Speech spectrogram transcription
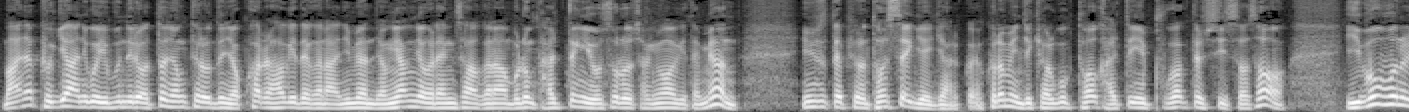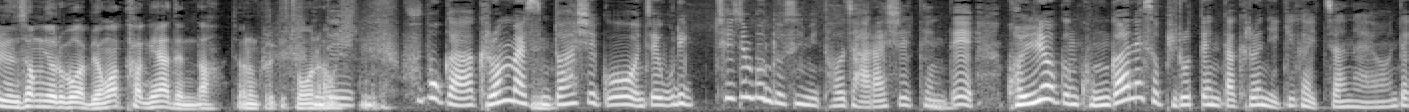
만약 그게 아니고 이분들이 어떤 형태로든 역할을 하게 되거나 아니면 영향력을 행사하거나 물론 갈등의 요소로 작용하게 되면 이준석 대표는 더 세게 얘기할 거예요. 그러면 이제 결국 더 갈등이 부각될 수 있어서 이 부분을 윤석열 후보가 명확하게 해야 된다. 저는 그렇게 조언하고 있습니다. 후보가 그런 말씀도 음. 하시고 이제 우리 최진분 교수님이 더 잘 아실 텐데 권력은 공간에서 비롯된다 그런 얘기가 있잖아요. 근데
